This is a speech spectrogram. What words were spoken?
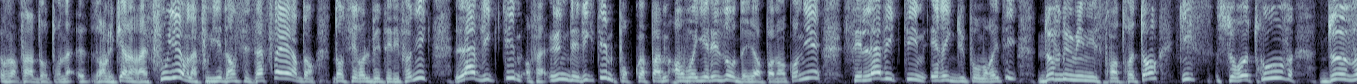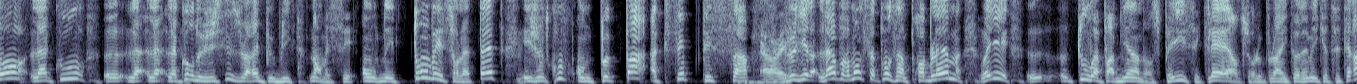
enfin, dont on a, dans lequel on a fouillé, on a fouillé dans ses affaires, dans, dans ses relevés téléphoniques, la victime, enfin, une des victimes, pourquoi pas envoyer les autres d'ailleurs pendant qu'on y est, c'est la victime, Éric Dupont-Moretti, devenu ministre entre-temps, qui se retrouve devant la cour, euh, la, cour de justice de la République. Non, mais c'est, on est tombé sur la tête et je trouve qu'on ne peut pas accepter ça. Ah je veux dire, là vraiment, ça pose un problème. Vous voyez, euh, tout va pas bien dans ce pays, c'est clair, sur le plan économique, etc.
